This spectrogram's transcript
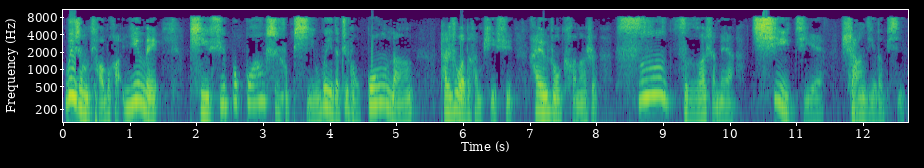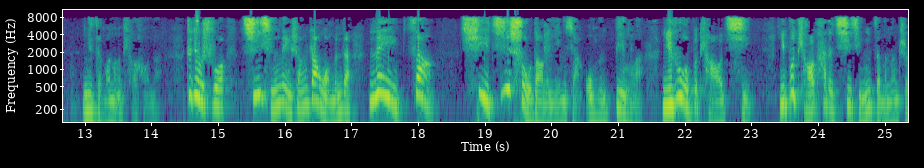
为什么调不好？因为脾虚不光是说脾胃的这种功能他弱得很，脾虚还有一种可能是思则什么呀？气结伤及的脾，你怎么能调好呢？这就是说，七情内伤让我们的内脏气机受到了影响，我们病了。你如果不调气，你不调他的七情，你怎么能治？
